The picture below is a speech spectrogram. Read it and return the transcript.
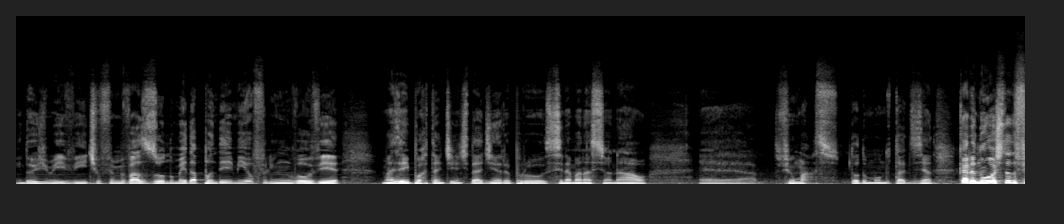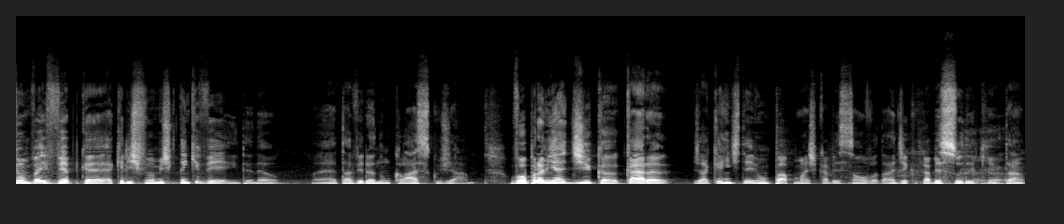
Em 2020 o filme vazou, no meio da pandemia. Eu falei, hum, vou ver. Mas é importante a gente dar dinheiro pro cinema nacional. É, filmaço, todo mundo tá dizendo. Cara, eu não gostei do filme, vai ver, porque é aqueles filmes que tem que ver, entendeu? É, tá virando um clássico já. Vou pra minha dica. Cara, já que a gente teve um papo mais cabeção, vou dar uma dica cabeçuda aqui, tá?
